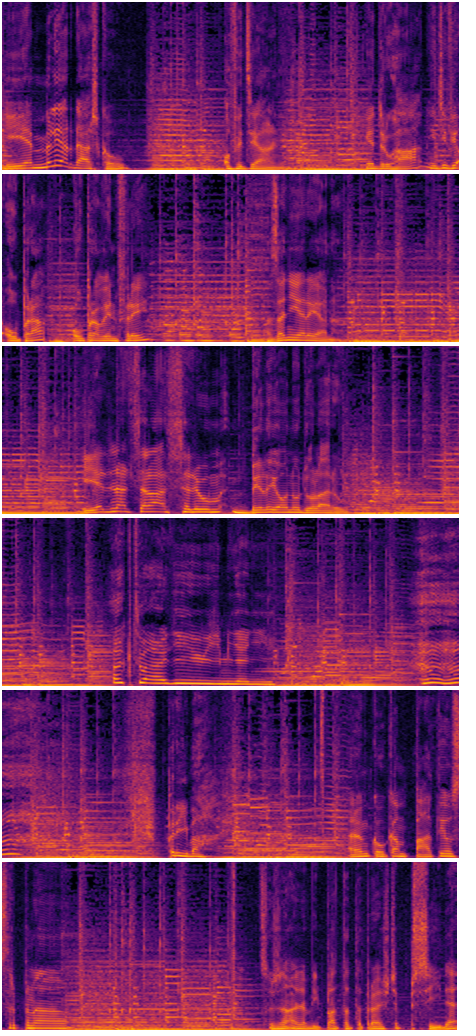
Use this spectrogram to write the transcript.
Je miliardářkou. Oficiálně. Je druhá, nejdřív je Oprah, Oprah Winfrey a za ní je Rihanna. 1,7 bilionu dolarů. Aktuální výmění. Prýba. Jenom koukám 5. srpna, což znamená, že výplata teprve ještě přijde.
